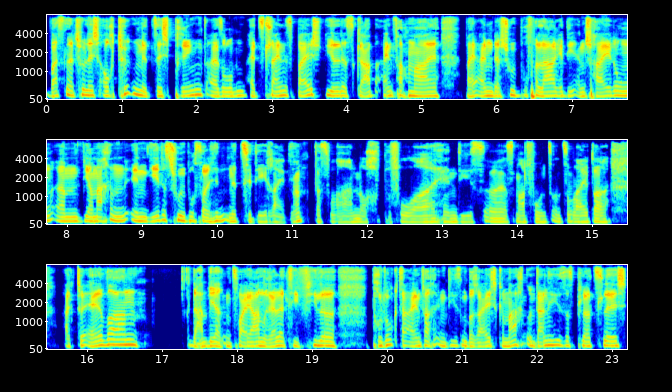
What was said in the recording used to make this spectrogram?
was natürlich auch Tücken mit sich bringt. Also als kleines Beispiel, es gab einfach mal bei einem der Schulbuchverlage die Entscheidung, ähm, wir machen in jedes Schulbuch soll hinten eine CD rein. Ne? Das war noch bevor Handys, äh, Smartphones und so weiter aktuell waren. Da haben wir in zwei Jahren relativ viele Produkte einfach in diesem Bereich gemacht und dann hieß es plötzlich,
